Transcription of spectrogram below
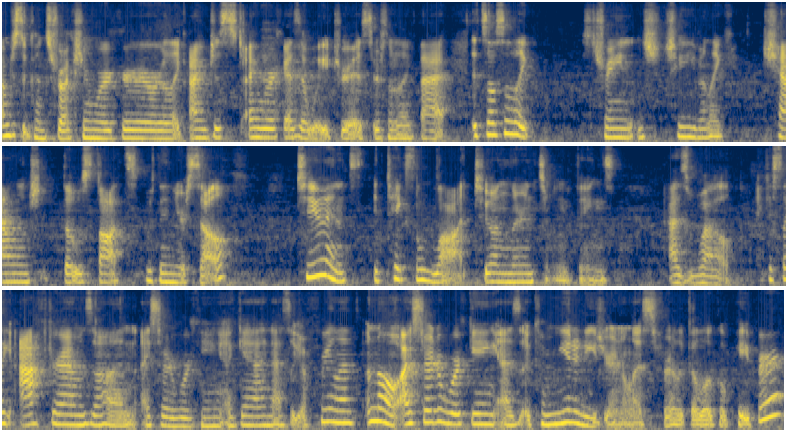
i'm just a construction worker or like i'm just i work as a waitress or something like that. It's also like strange to even like challenge those thoughts within yourself too and it takes a lot to unlearn certain things as well. I guess like after amazon i started working again as like a freelance no i started working as a community journalist for like a local paper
